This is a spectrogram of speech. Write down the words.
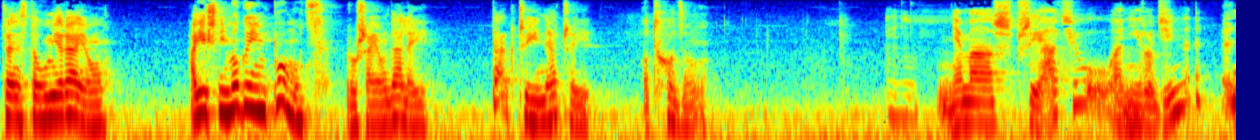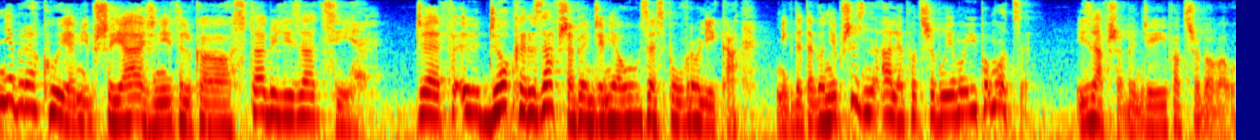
Często umierają. A jeśli mogę im pomóc, ruszają dalej. Tak czy inaczej, odchodzą. Nie masz przyjaciół ani rodziny? Nie brakuje mi przyjaźni, tylko stabilizacji. Jeff, y, Joker zawsze będzie miał zespół wrolika. Nigdy tego nie przyzna, ale potrzebuje mojej pomocy. I zawsze będzie jej potrzebował.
